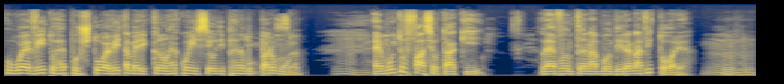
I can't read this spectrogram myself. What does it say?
O evento repostou, o evento americano reconheceu de Pernambuco Que para o mundo. É muito fácil eu estar aqui levantando a bandeira na vitória. Uhum.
